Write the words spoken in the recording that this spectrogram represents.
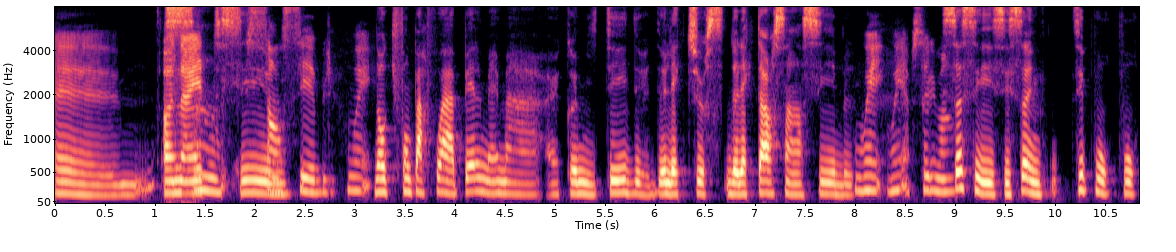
euh, honnête, sensible. Donc, ils font parfois appel même à un comité de, de, lecture, de lecteurs sensibles. Oui, oui, absolument. Ça, c'est ça, tu sais, pour, pour,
